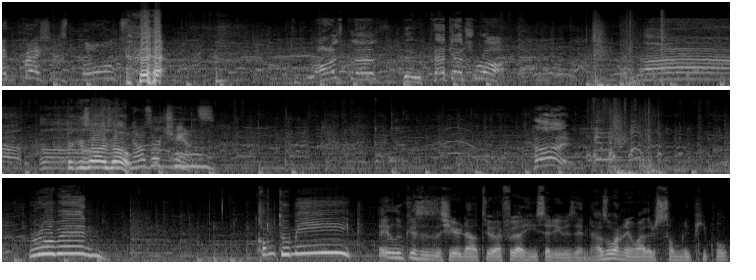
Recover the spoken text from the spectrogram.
My precious poultry! Keep your eyes closed. They will peck at your eye. Ah! ah. Pick his eyes out. Now's our chance. Hey! Reuben! Come to me! Hey, Lukas is here now too. I forgot he said he was in. I was wondering why there's so many people.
